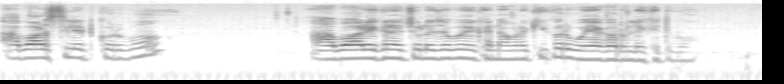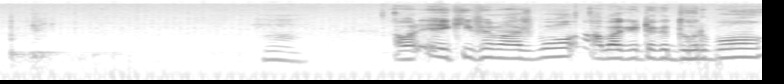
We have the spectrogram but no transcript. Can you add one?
আবার সিলেক্ট করব। আবার এখানে চলে যাব। এখানে আমরা কি করব? এগারো লিখে দেব। হুম। আবার এই কি ফ্রেমে আসব? আবার এটাকে ধরবো।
